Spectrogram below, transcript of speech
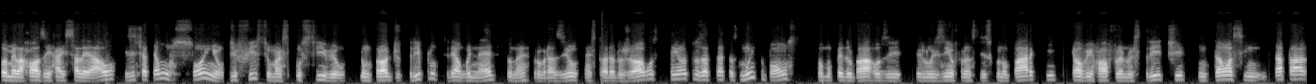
Pamela Rosa e Raissa Leal. Existe até um sonho difícil, mas possível, de um pródio triplo, seria algo inédito né, para o Brasil na história dos Jogos. Tem outros atletas muito bons, como Pedro Barros e, e Luizinho Francisco no parque, Calvin Hoffler no street. Então, assim, dá para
